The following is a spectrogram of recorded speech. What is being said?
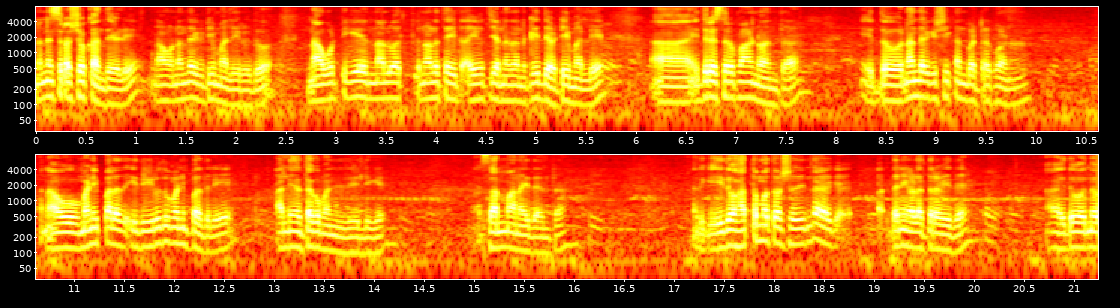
ನನ್ನ ಹೆಸರು ಅಶೋಕ್ ಅಂತ ಹೇಳಿ ನಾವು ನಂದರಿಗೆ ಟೀಮಲ್ಲಿ ಇರೋದು. ನಾವು ಒಟ್ಟಿಗೆ ನಲ್ವತ್ತು, ನಲವತ್ತೈದು, ಐವತ್ತು ಜನ ತನಕ ಇದ್ದೇವೆ ಟೀಮಲ್ಲಿ ಇದರ ಹೆಸರು ಪಾಂಡು ಅಂತ. ಇದು ನಂದರಿಗೆ ಶ್ರೀಕಾಂತ್ ಭಟ್ರ ಕೋಣ ನಾವು ಮಣಿಪಾಲದ, ಇದು ಇರೋದು ಮಣಿಪಾಲದಲ್ಲಿ. ಅಲ್ಲಿಂದ ತಗೊಬಂದಿದ್ದೀವಿ ಇಲ್ಲಿಗೆ. ಸನ್ಮಾನ ಇದೆ ಅಂತ. ಅದಕ್ಕೆ ಇದು ಹತ್ತೊಂಬತ್ತು ವರ್ಷದಿಂದ ದನಿಗಳ ಹತ್ರವಿದೆ. ಇದು ಒಂದು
